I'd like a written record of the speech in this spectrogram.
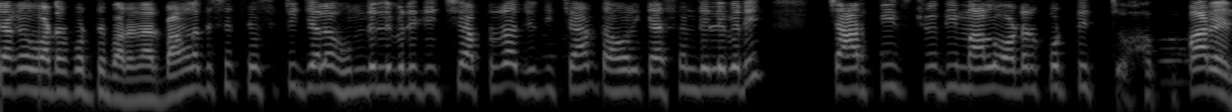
জায়গায় অর্ডার করতে পারেন। আর বাংলাদেশের চৌষট্টি জেলায় হোম ডেলিভারি দিচ্ছি আপনারা। যদি চান তাহলে ক্যাশ অন ডেলিভারি চার পিস যদি মাল অর্ডার করতে পারেন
